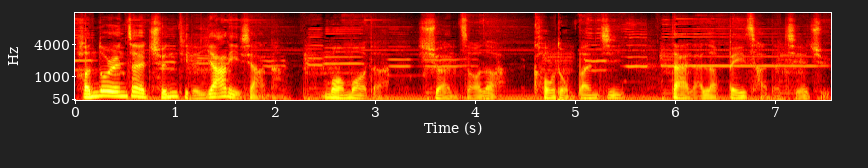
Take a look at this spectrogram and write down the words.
很多人在群体的压力下呢，默默地选择了扣动扳机，带来了悲惨的结局。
